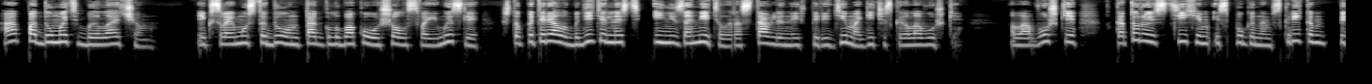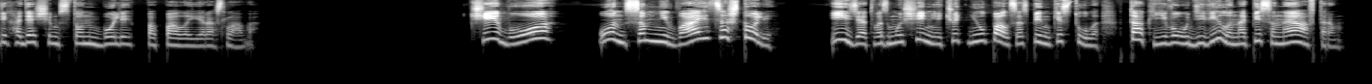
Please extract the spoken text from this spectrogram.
а подумать было о чем. И к своему стыду он так глубоко ушел в свои мысли, что потерял бдительность и не заметил расставленной впереди магической ловушки. Ловушки, в которую с тихим испуганным вскриком, переходящим в стон боли, попала Ярослава. «Чего? Он сомневается, что ли?» Изи от возмущения чуть не упал со спинки стула. Так его удивило написанное автором.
